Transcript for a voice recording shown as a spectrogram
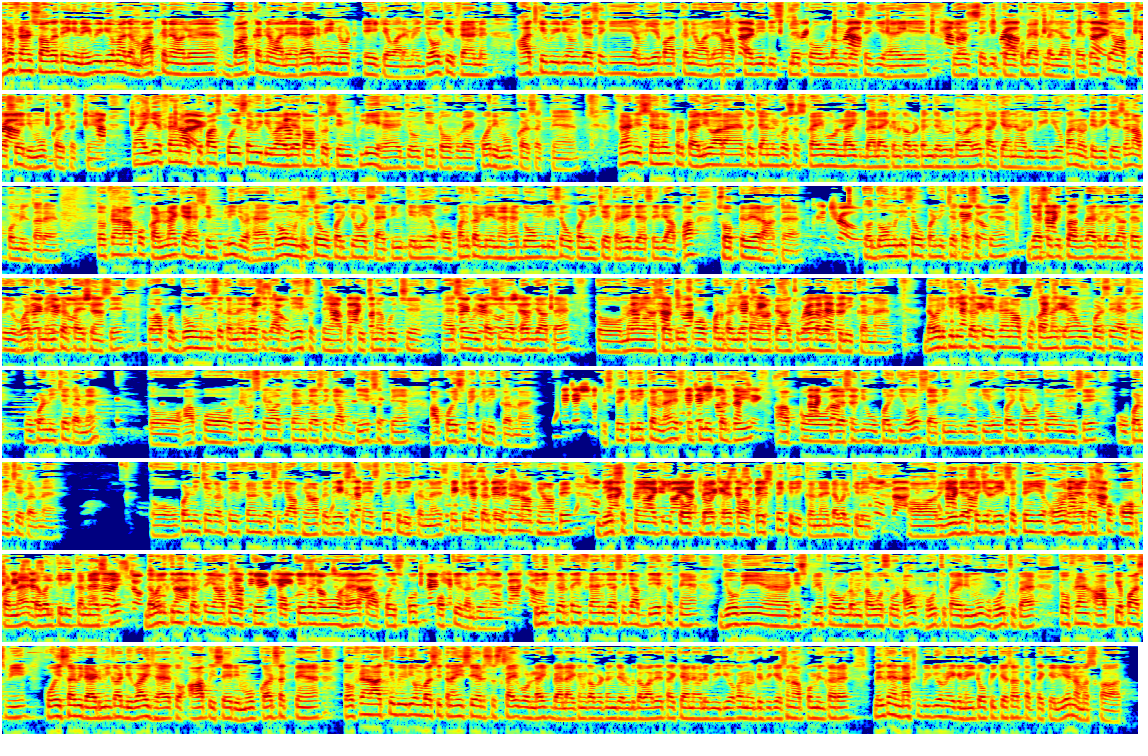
Hello friends स्वागत है एक नई वीडियो में। आज हम बात करने वाले हैं, बात करने वाले हैं रेडमी नोट ए के बारे में, जो कि फ्रेंड आज की वीडियो में जैसे कि हम ये बात करने वाले हैं, आपका भी डिस्प्ले प्रॉब्लम जैसे कि है ये, जैसे कि टॉक बैक लग जाता है तो इसे आप कैसे रिमूव कर सकते हैं? तो आइए फ्रेंड आपके पास कोई सा भी डिवाइस है तो आप तो सिंपली है जो कि टॉक बैक को रिमूव कर सकते हैं। फ्रेंड इस चैनल पर पहली बार आए हैं तो चैनल को सब्सक्राइब और लाइक बेल आइकन का बटन ज़रूर दबा दें, ताकि आने वाली वीडियो का नोटिफिकेशन आपको मिलता रहे। तो फ्रेंड आपको करना क्या है? सिंपली जो है दो उंगली से ऊपर की ओर सेटिंग के लिए ओपन कर लेना है। दो उंगली से ऊपर नीचे करे जैसे भी आपका सॉफ्टवेयर आता है। तो दो उंगली से ऊपर नीचे कर सकते हैं। जैसे कि टॉक बैक लग जाता है तो ये वर्क नहीं करता है सही से। तो आपको दो उंगली से करना है जैसे कि आप देख सकते हैं यहाँ पे कुछ ना कुछ ऐसे ही उल्टा सीधा दब जाता है। तो मैं यहाँ सेटिंग्स को ओपन कर लेता हूँ। यहाँ पे आ चुका है डबल क्लिक करना है। डबल क्लिक करते ही फ्रेंड आपको करना क्या है? ऊपर से ऐसे ऊपर नीचे करना है। तो आपको फिर उसके बाद फ्रेंड जैसे कि आप देख सकते हैं आपको इस पर क्लिक करना है। इस पर क्लिक करना है इस पर क्लिक करते ही आपको जैसे कि ऊपर की ओर सेटिंग जो कि ऊपर की ओर दो उंगली से ऊपर नीचे करना है। तो ऊपर नीचे करते ही फ्रेंड जैसे कि आप यहाँ पे देख सकते हैं इस पर क्लिक करना है। इस पर क्लिक करते ही फ्रेंड आप यहाँ पे देख सकते हैं कि टॉक बैक है तो आपको इस पर क्लिक करना है डबल क्लिक और ये जैसे कि देख सकते हैं ये ऑन है तो इसको ऑफ़ करना है डबल क्लिक करना है इस पर डबल क्लिक करते यहाँ पे ओके ओके का जो वो है तो आपको इसको ओके कर देना है। क्लिक करते ही फ्रेंड जैसे कि आप देख सकते हैं जो भी डिस्प्ले प्रॉब्लम था वो सॉर्ट आउट हो चुका है रिमूव हो चुका है। तो फ्रेंड आपके पास भी कोई सा भी रेडमी का डिवाइस है तो आप इसे रिमूव कर सकते हैं। तो फ्रेंड आज के वीडियो में बस इतना ही। शेयर सब्सक्राइब और लाइक बेल आइकन का बटन ज़रूर दबा दे ताकि आने वाली वीडियो का नोटिफिकेशन आपको मिलता रहे। मिलते हैं नेक्स्ट वीडियो में एक नई टॉपिक के साथ। तब तक के लिए नमस्कार।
